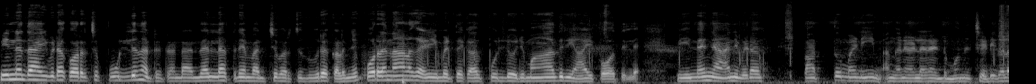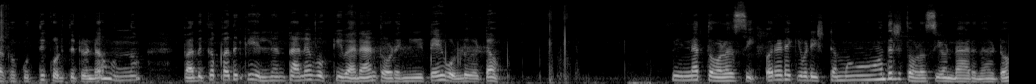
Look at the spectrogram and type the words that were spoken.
പിന്നെ ഇതാ ഇവിടെ കുറച്ച് പുല്ല് നട്ടിട്ടുണ്ടായിരുന്നു. എല്ലാത്തിനെയും വലിച്ചു പറിച്ച് ദൂരെ കളഞ്ഞു. കുറേ നാൾ കഴിയുമ്പോഴത്തേക്ക് അത് പുല്ല് ഒരുമാതിരി ആയി പോകത്തില്ലേ? പിന്നെ ഞാനിവിടെ പത്ത് മണിയും അങ്ങനെയുള്ള രണ്ട് മൂന്ന് ചെടികളൊക്കെ കുത്തി കൊടുത്തിട്ടുണ്ട്. ഒന്നും പതുക്കെ പതുക്കെ എല്ലാം തല പൊക്കി വരാൻ തുടങ്ങിയിട്ടേ ഉള്ളൂ കേട്ടോ. പിന്നെ തുളസി. ഒരിടയ്ക്ക് ഇവിടെ ഇഷ്ടമാതിരി തുളസി ഉണ്ടായിരുന്നു കേട്ടോ.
